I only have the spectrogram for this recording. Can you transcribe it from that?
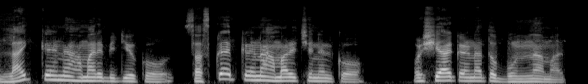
लाइक करना हमारे वीडियो को सब्सक्राइब करना हमारे चैनल को और शेयर करना तो भूलना मत।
